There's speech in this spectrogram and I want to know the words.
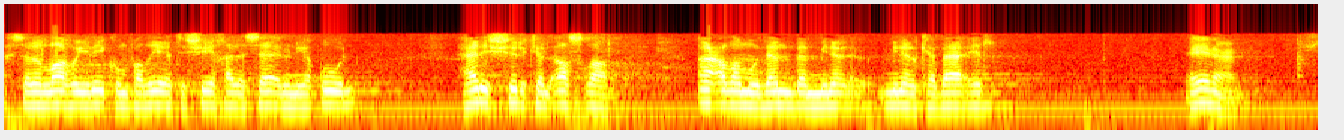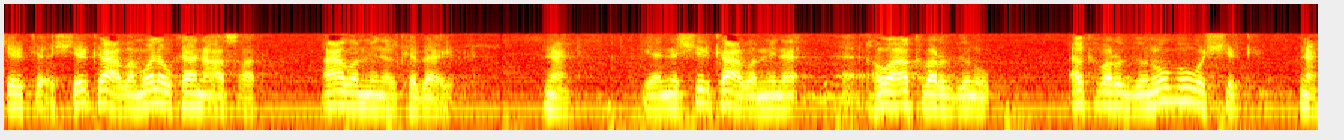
أحسن الله إليكم فضيلة الشيخ هذا سائل يقول هل الشرك الأصغر أعظم ذنبا من من الكبائر؟ أي نعم. الشرك الشرك أعظم ولو كان أصغر أعظم من الكبائر. نعم. لأن الشرك أعظم من هو أكبر الذنوب. أكبر الذنوب هو الشرك. نعم.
